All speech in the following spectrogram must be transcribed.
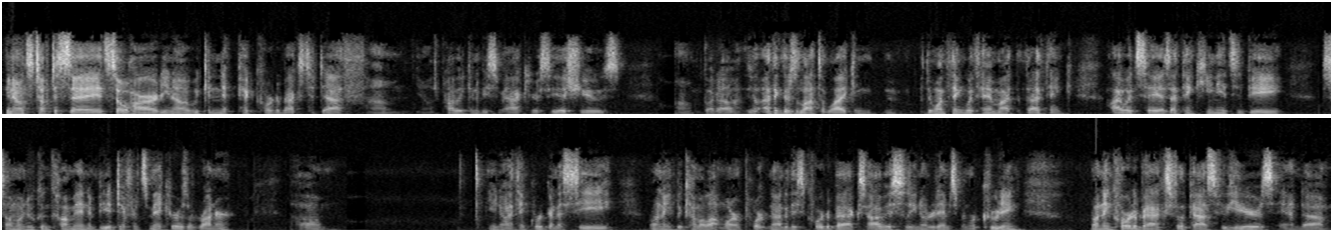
you know, it's tough to say. It's so hard. You know, we can nitpick quarterbacks to death. Um, you know, there's probably going to be some accuracy issues. Um, but uh, I think there's a lot to like. And the one thing with him I, that I think I would say is I think he needs to be someone who can come in and be a difference maker as a runner. Um, you know, I think we're going to see running become a lot more important out of these quarterbacks. Obviously, Notre Dame's been recruiting running quarterbacks for the past few years, and um,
